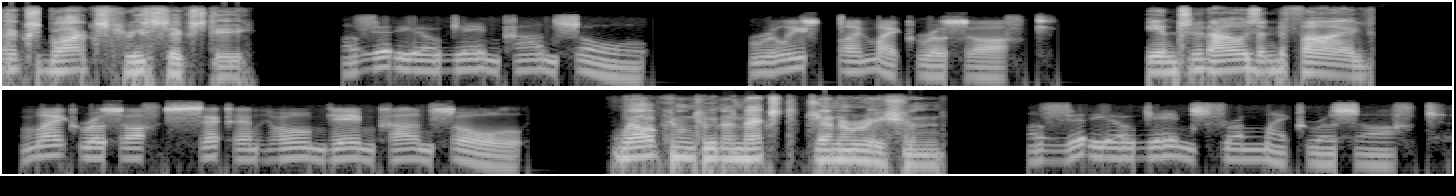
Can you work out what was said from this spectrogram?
Xbox 360. A video game console. Released by Microsoft. In 2005. Microsoft's second home game console. Welcome to the next generation. Of video games from Microsoft.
